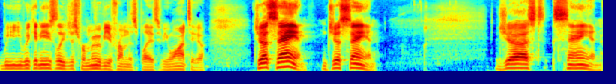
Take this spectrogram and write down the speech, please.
we we can easily just remove you from this place if you want to. Just saying. Just saying. Just saying.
